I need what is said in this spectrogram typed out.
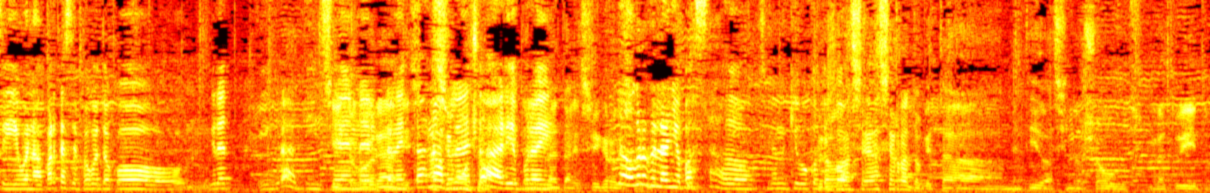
Sí, bueno, aparte hace poco tocó grat- gratis Sí, en tocó el gratis. planetario. No, Hace mucho. planetario por ahí. Planetario, sí, creo que no, sí. creo que el año pasado, si no me equivoco, Pero tocó. hace, hace rato que está metido haciendo shows gratuitos.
